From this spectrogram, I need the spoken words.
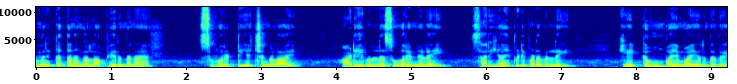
அமெரிக்கத்தனங்கள் அப்பியிருந்தன. சுவரட்டி எச்சங்களாய் அடியிலுள்ள சுவரின் நிலை சரியாய் பிடிபடவில்லை. கேட்கவும் பயமாயிருந்தது.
